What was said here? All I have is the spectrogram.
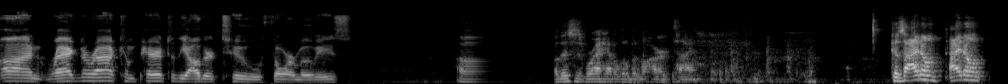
on Ragnarok compared to the other two Thor movies? Oh, well, this is where I have a little bit of a hard time because I don't, I don't.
